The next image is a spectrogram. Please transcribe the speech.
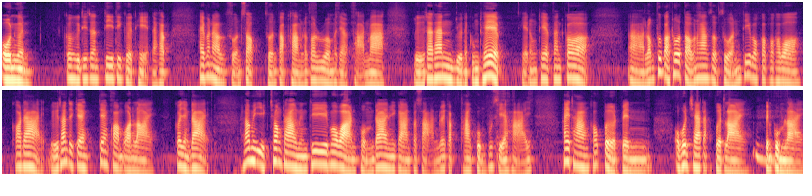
โอนเงิน ก็คือที่ท่านที่ที่เกิดเหตุนะครับ ให้พนักงานสอบสวนสอบสวนปากคำแล้วก็รวมพยานหลักฐานมา หรือถ้าท่านอยู่ในกรุงเทพเขตกรุงเทพท่านก็อ่าร้องทุกข์กล่าวโทษต่อพนักงานสอบสวนที่บกปคบก็ได้ หรือท่านจะแจ้งแจ้งความออนไลน์ก็ยังได้ แล้วมีอีกช่องทางหนึ่งที่เมื่อวานผมได้มีการประสานด้วยกับทางกลุ่มผู้เสียหาย ให้ทางเขาเปิดเป็น Open Chat อะเปิดไลน์เป็นกลุ่มไลน์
